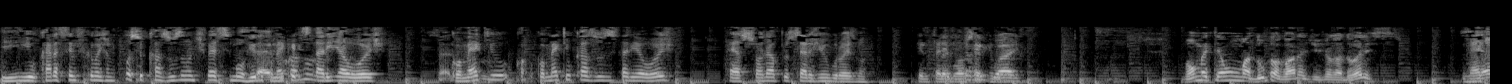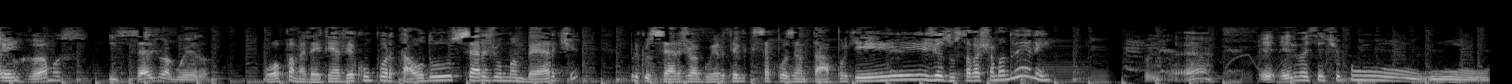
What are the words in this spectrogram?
E, o cara sempre fica imaginando, pô, se o Cazuza não tivesse morrido, Sérgio como é que ele estaria hoje? Sério, Como é, que o, co- como é que o Cazuza estaria hoje? É só olhar pro Serginho Groisman. Ele estaria igual ao Serginho iguais. Vamos meter uma dupla agora de jogadores? Mete Sérgio aí. Ramos e Sérgio Agüero. Opa, mas daí tem a ver com o portal do Sérgio Mamberti, porque o Sérgio Agüero teve que se aposentar porque Jesus estava chamando ele, hein? Pois é. Ele vai ser tipo o,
